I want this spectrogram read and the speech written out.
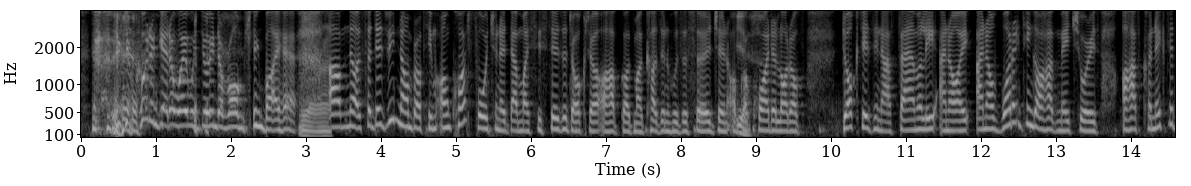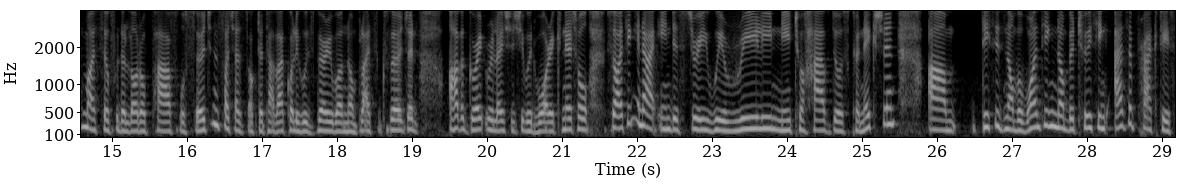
you couldn't get away with doing the wrong thing by her. Yeah, right. um, no, so there's been a number of things. I'm quite fortunate that my sister is a doctor. I have got my cousin who's a surgeon. I've yes. got quite a lot of doctors in our family, and I and I, what I think I have made sure is I have connected myself with a lot of powerful surgeons, such as Dr. Tavakoli who's very well known plastic surgeon. I have a great relationship with Warwick Nettle. So I think in our industry we really need to have those connection. Um, this is number one thing. Number two thing, as a practice,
